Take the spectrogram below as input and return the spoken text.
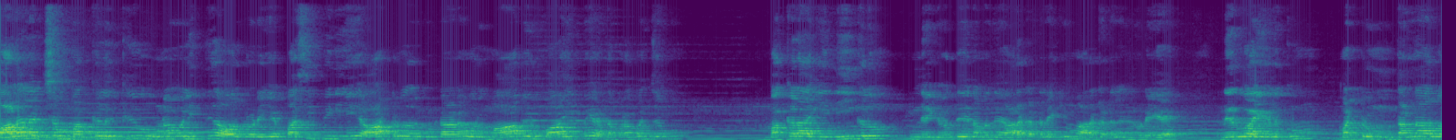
பல லட்சம் மக்களுக்கு உணவளித்து அவர்களுடைய பசிப்பினியை ஆற்றுவதற்குண்டான ஒரு மாபெரும் வாய்ப்பை அந்த பிரபஞ்சமும் மக்களாகி நீங்களும் இன்றைக்கு வந்து நமது அறக்கட்டளைக்கும் அறக்கட்டளையினுடைய நிர்வாகிகளுக்கும் மற்றும் தன்னார்வ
